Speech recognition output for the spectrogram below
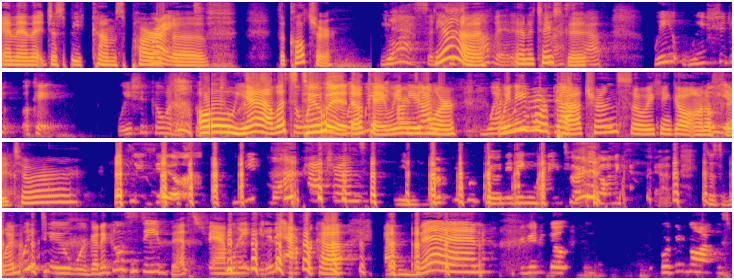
And then it just becomes part Right. of the culture. Yes, and Yeah, people love it, and it tastes good. up. We we should okay. We should go on. A food Oh tour. yeah, let's So do when we- it. when okay, we are need done- more we need more done- patrons so we can go on a Oh, food yeah. tour. We do. we need more patrons. We need more people donating money to our show on the Cash Because when we do, we're gonna go see Beth's family in Africa, and then we're gonna go. We're gonna go on this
